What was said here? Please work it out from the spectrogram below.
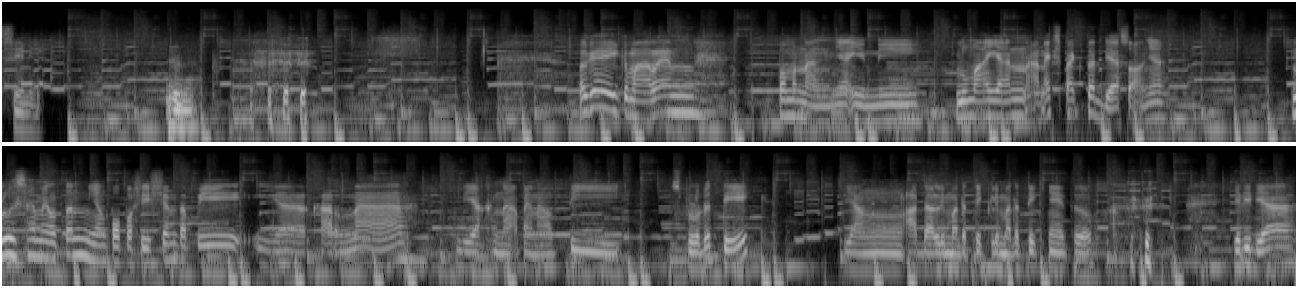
sini. Iya. Oke, kemarin pemenangnya ini lumayan unexpected ya, soalnya Lewis Hamilton yang pole position tapi ya karena dia kena penalti 10 detik yang ada 5 detik 5 detiknya itu. Jadi dia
